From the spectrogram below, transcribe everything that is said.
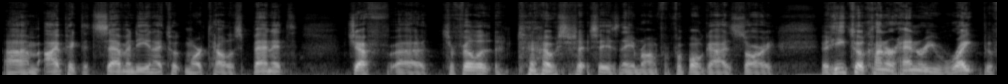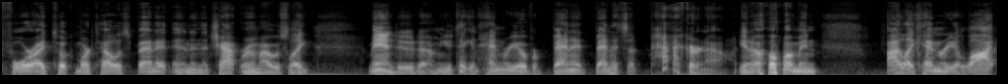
Um, I picked at 70, and I took Martellus Bennett. Jeff uh, Terfilla, I always say his name wrong for football guys, sorry. But he took Hunter Henry right before I took Martellus Bennett. And in the chat room, I was like, man, dude, um, you're taking Henry over Bennett. Bennett's a Packer now. You know, I mean, I like Henry a lot,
